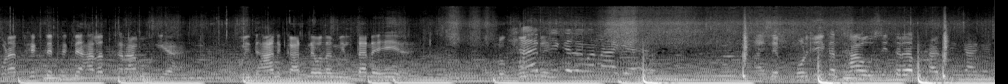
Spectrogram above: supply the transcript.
पूरा फेंकते फेंकते हालत खराब हो गया है। कोई धान काटने वाला मिलता नहीं है। लोग फाइव जी का जमाना आ गया है। जैसे फोर जी का था उसी तरह फाइव जी का आ गया।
